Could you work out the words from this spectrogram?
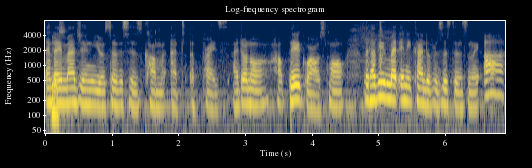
and I imagine your services come at a price. I don't know how big or how small, but have you met any kind of resistance? And like, ah,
